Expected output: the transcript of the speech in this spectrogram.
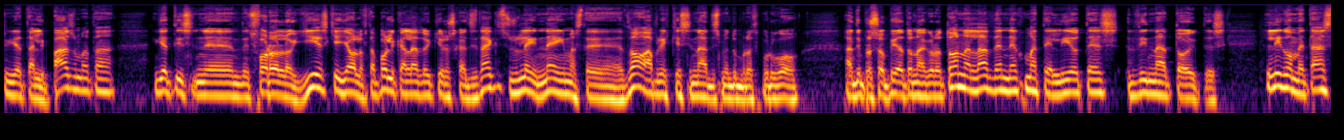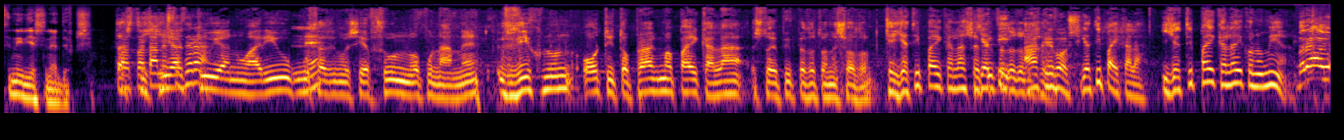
για τα λοιπάσματα, για τις φορολογίες και για όλα αυτά. Πολύ καλά εδώ ο κύριος Χατζηδάκης τους λέει: Ναι, είμαστε εδώ. Αύριο έχει και συνάντηση με τον Πρωθυπουργό Αντιπροσωπεία των Αγροτών, αλλά δεν έχουμε ατελείωτες δυνατότητες. Λίγο μετά στην ίδια συνέντευξη. Τα στοιχεία του Ιανουαρίου που Ναι. θα δημοσιευθούν όπου να είναι δείχνουν ότι το πράγμα πάει καλά στο επίπεδο των εσόδων. Και γιατί πάει καλά στο Γιατί, επίπεδο των εσόδων; ακριβώς, γιατί πάει καλά; Γιατί πάει καλά η οικονομία. Μπράβο!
